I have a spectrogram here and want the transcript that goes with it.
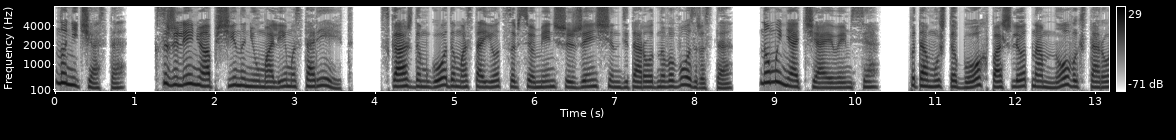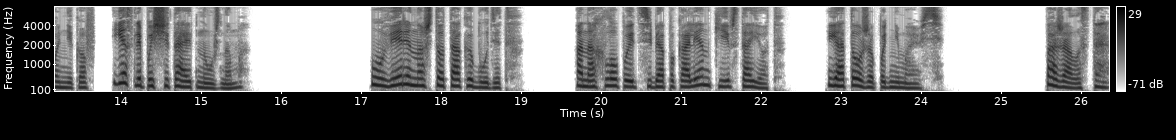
но не часто. К сожалению, община неумолимо стареет. С каждым годом остается все меньше женщин детородного возраста, но мы не отчаиваемся, потому что Бог пошлет нам новых сторонников, если посчитает нужным. Уверена, что так и будет. Она хлопает себя по коленке и встает. Я тоже поднимаюсь. Пожалуйста,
